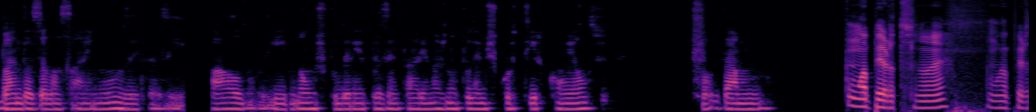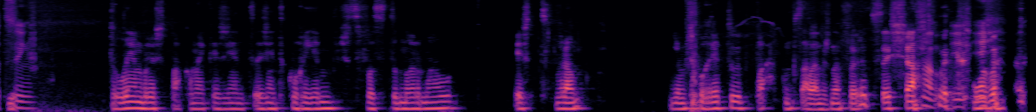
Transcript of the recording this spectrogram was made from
bandas a lançarem músicas e álbuns e não os poderem apresentar e nós não podemos curtir com eles. Dá-me. Um aperto, não é? Um apertozinho. Tu lembras, pá, como é que a gente, a gente corríamos se fosse tudo normal este verão? Íamos correr tudo, pá. Começávamos na feira de Seixal. E, e-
